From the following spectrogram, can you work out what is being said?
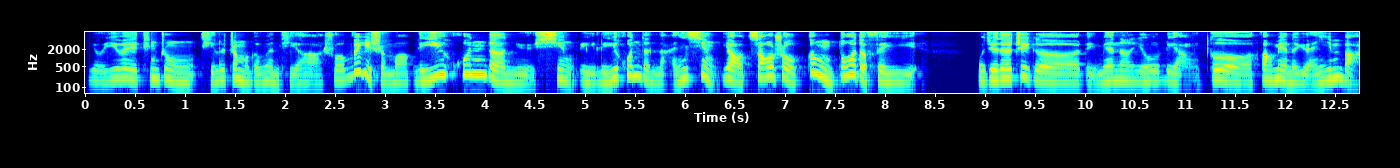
有一位听众提了这么个问题啊，说为什么离婚的女性比离婚的男性要遭受更多的非议？我觉得这个里面呢有两个方面的原因吧。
